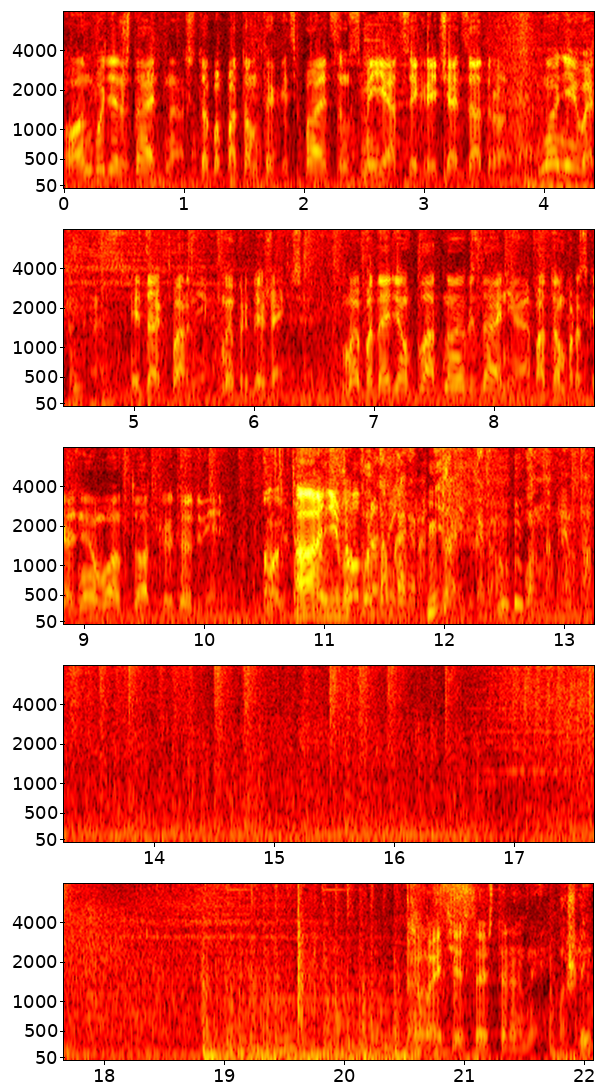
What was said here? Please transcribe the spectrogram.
Он будет ждать нас, чтобы потом тыкать пальцем, смеяться и кричать задрот. Но не в этот раз. Итак, парни, мы приближаемся. Мы подойдем вплотную к зданию, а потом проскользнем вон в ту открытую дверь. А, они... вы- собранный. камера. Дай камеру. Вон она прямо там. Обойти с той стороны. Пошли.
